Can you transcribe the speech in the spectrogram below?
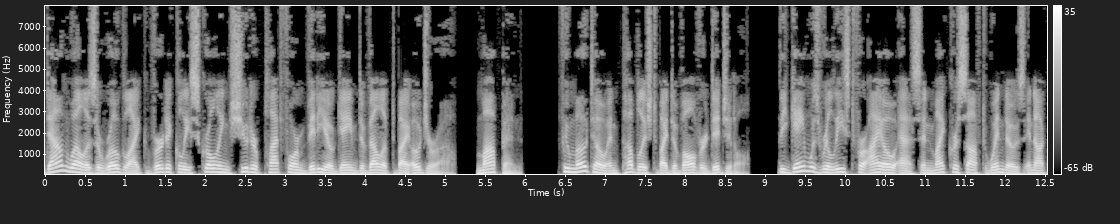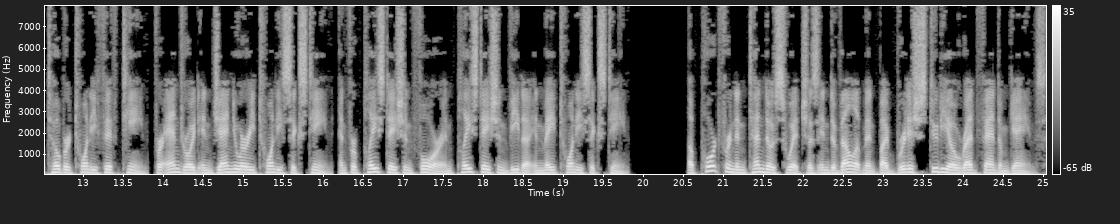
Downwell is a roguelike vertically scrolling shooter platform video game developed by Ojiro Moppin Fumoto and published by Devolver Digital. The game was released for iOS and Microsoft Windows in October 2015, for Android in January 2016, and for PlayStation 4 and PlayStation Vita in May 2016. A port for Nintendo Switch is in development by British studio Red Phantom Games.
